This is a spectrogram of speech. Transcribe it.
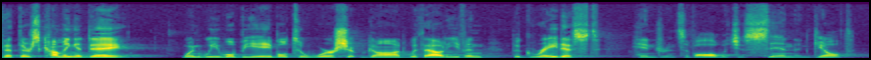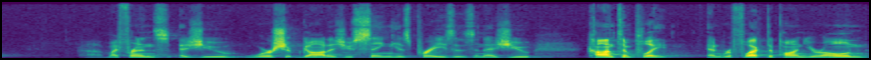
that there's coming a day when we will be able to worship God without even the greatest hindrance of all, which is sin and guilt. Uh, my friends, as you worship God, as you sing his praises, and as you contemplate and reflect upon your own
